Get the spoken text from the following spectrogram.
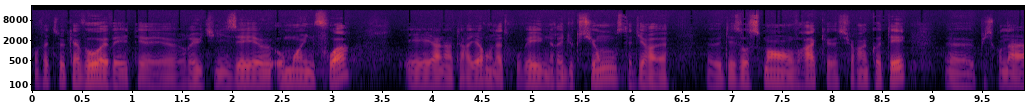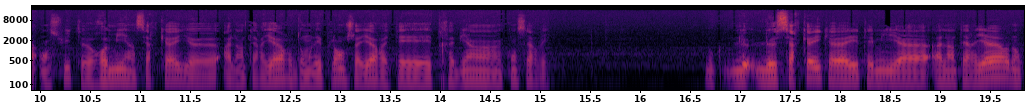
en fait, ce caveau avait été réutilisé au moins une fois et à l'intérieur, on a trouvé une réduction, c'est-à-dire euh, euh, des ossements en vrac euh, sur un côté, puisqu'on a ensuite remis un cercueil à l'intérieur, dont les planches d'ailleurs étaient très bien conservées. Donc, le, cercueil qui a été mis à, l'intérieur, donc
